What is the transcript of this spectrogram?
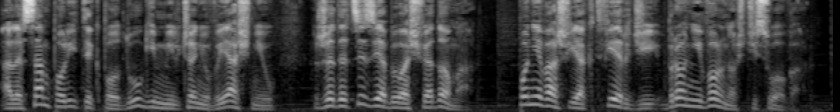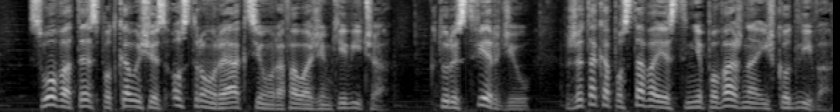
ale sam polityk po długim milczeniu wyjaśnił, że decyzja była świadoma, ponieważ, jak twierdzi, broni wolności słowa. Słowa te spotkały się z ostrą reakcją Rafała Ziemkiewicza, który stwierdził, że taka postawa jest niepoważna i szkodliwa,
